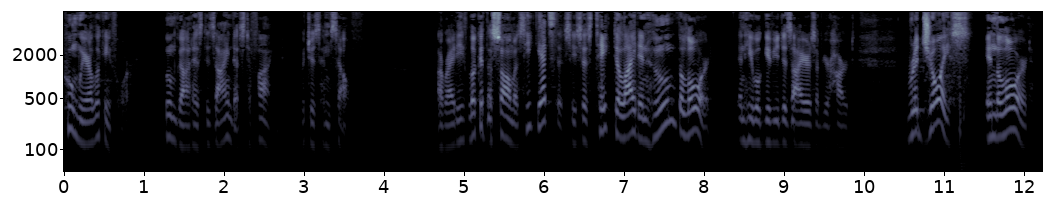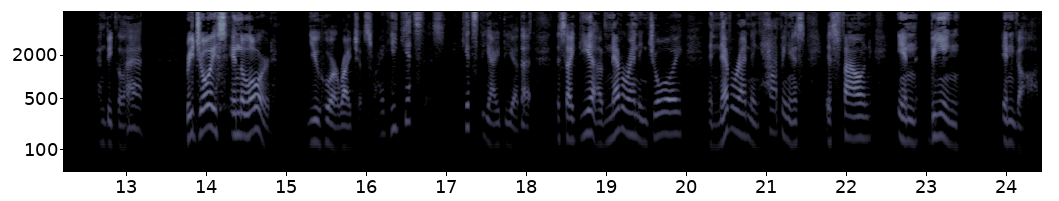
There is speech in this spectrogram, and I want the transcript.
whom we are looking for, whom God has designed us to find, which is Himself. Alrighty? Look at the psalmist. He gets this. He says, Take delight in whom? The Lord, and He will give you desires of your heart. Rejoice in the Lord and be glad. Rejoice in the Lord, you who are righteous, right? He gets this He gets the idea that this idea of never ending joy and never ending happiness is found in being in God,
